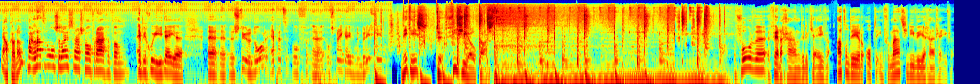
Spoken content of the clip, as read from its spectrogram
Nou, kan ook. Maar laten we onze luisteraars gewoon vragen van... heb je goede ideeën? Uh, uh, stuur het door, app het of, uh, of spreek even een berichtje in. Dit is de Visiokast. Voor we verder gaan wil ik je even attenderen op de informatie die we je gaan geven.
